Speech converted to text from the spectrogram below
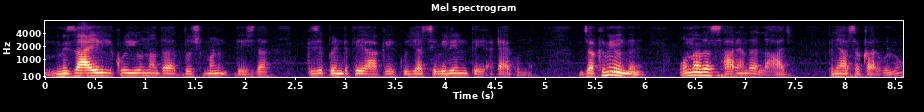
ਮਿਜ਼ਾਈਲ ਕੋਈ ਉਹਨਾਂ ਦਾ ਦੁਸ਼ਮਣ ਦੇਸ਼ ਦਾ ਕਿਸੇ ਪਿੰਡ ਤੇ ਆ ਕੇ ਕੋਈ ਜਾਂ ਸਿਵਿਲੀਅਨ ਤੇ ਅਟੈਕ ਹੁੰਦਾ। ਜ਼ਖਮੀ ਹੁੰਦੇ ਨੇ। ਉਹਨਾਂ ਦਾ ਸਾਰਿਆਂ ਦਾ ਇਲਾਜ ਪੰਜਾਬ ਸਰਕਾਰ ਵੱਲੋਂ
